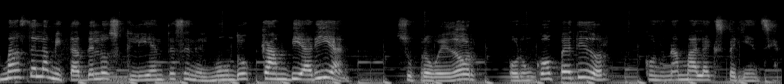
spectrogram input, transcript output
más de la mitad de los clientes en el mundo cambiarían su proveedor por un competidor con una mala experiencia.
